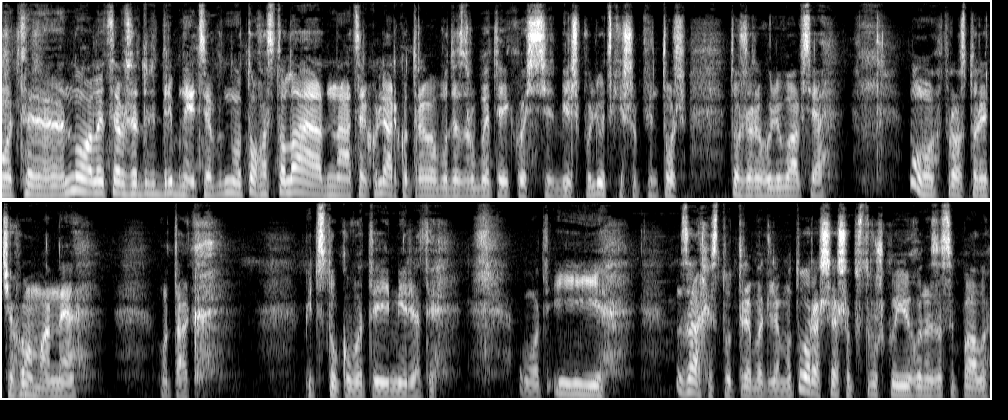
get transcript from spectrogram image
От, е, ну, але це вже дрібниця. Ну, того стола на циркулярку треба буде зробити якось більш по-людськи, щоб він теж, теж регулювався ну, просто речагом, а не отак підстукувати і міряти. От, і захист тут треба для мотора, ще, щоб стружкою його не засипало.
